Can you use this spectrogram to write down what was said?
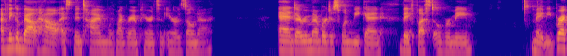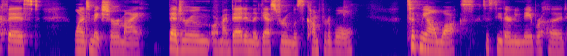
I think about how I spend time with my grandparents in Arizona. And I remember just one weekend, they fussed over me, made me breakfast, wanted to make sure my bedroom or my bed in the guest room was comfortable, took me on walks to see their new neighborhood,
